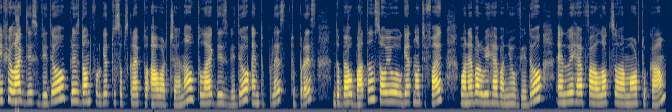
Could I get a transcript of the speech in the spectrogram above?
If you like this video, please don't forget to subscribe to our channel, to like this video and to press, to press the bell button so you will get notified whenever we have a new video. And we have uh, lots uh, more to come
